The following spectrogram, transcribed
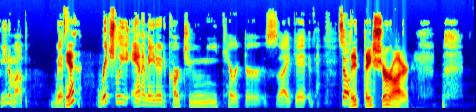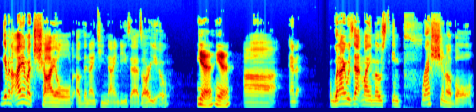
beat 'em up with Yeah. richly animated, cartoony characters. Like it. So They they sure are. given I am a child of the 1990s, as are you, Yeah, yeah. uh, and when I was at my most impressionable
